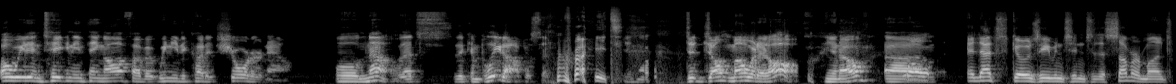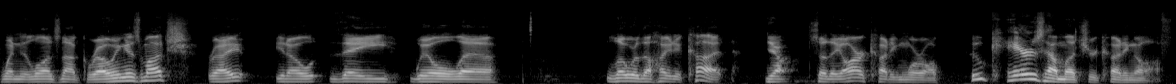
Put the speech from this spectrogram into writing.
oh we didn't take anything off of it we need to cut it shorter now Well, no, that's the complete opposite. right. You know, D- don't mow it at all. You know. Um, Well, and that goes even into the summer months when the lawn's not growing as much, right? You know, they will uh, lower the height of cut, yeah. so they are cutting more off. Who cares how much you're cutting off?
